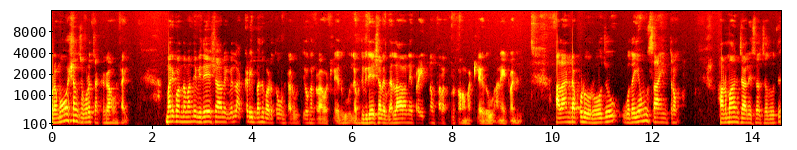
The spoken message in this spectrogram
ప్రమోషన్స్ కూడా చక్కగా ఉంటాయి. మరి కొంతమంది విదేశాలకు వెళ్ళి అక్కడ ఇబ్బంది పడుతూ ఉంటారు ఉద్యోగం రావట్లేదు లేకపోతే విదేశాలకు వెళ్ళాలనే ప్రయత్నం ఫలప్రదం అవ్వట్లేదు అనేటువంటిది. అలాంటప్పుడు రోజు ఉదయం సాయంత్రం హనుమాన్ చాలీసా చదివితే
